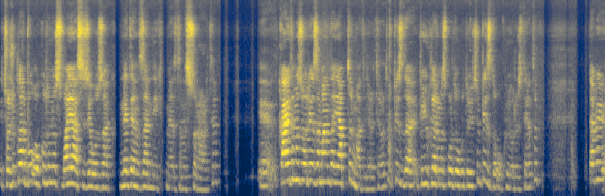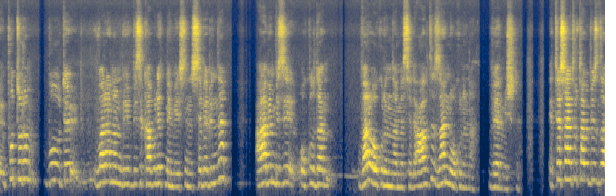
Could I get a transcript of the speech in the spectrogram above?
E, çocuklar bu okulunuz bayağı size uzak. Neden zanneye gitmezdiniz sorardı. E, kaydımızı oraya zamanında yaptırmadılar derdik. Biz de büyüklerimiz burada okuduğu için biz de okuyoruz derdim. Tabii bu durum bu Vara'nın bizi kabul etmemesinin sebebinden abim bizi okuldan Vara okulundan mesela aldı zanne okuluna vermişti. E tesadüf tabii biz de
